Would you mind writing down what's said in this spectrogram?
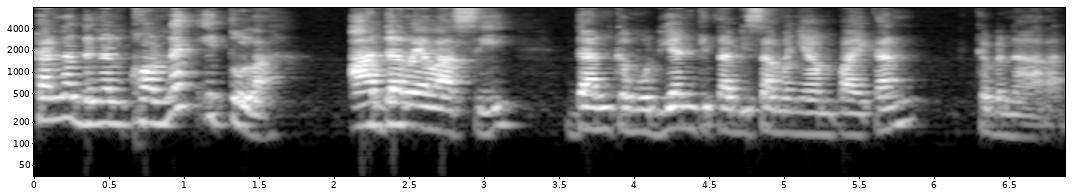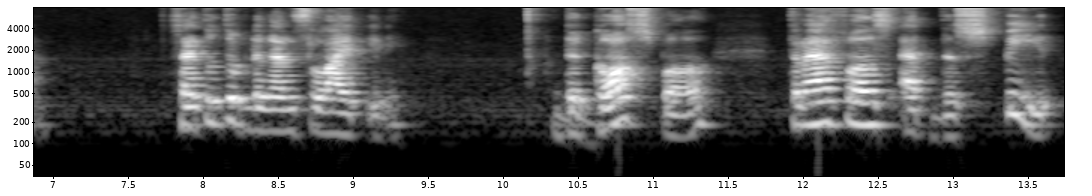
Karena dengan connect itulah ada relasi dan kemudian kita bisa menyampaikan kebenaran. Saya tutup dengan slide ini. The gospel travels at the speed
